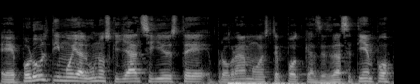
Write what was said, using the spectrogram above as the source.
Eh, por último, y algunos que ya han seguido este programa o este podcast desde hace tiempo,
